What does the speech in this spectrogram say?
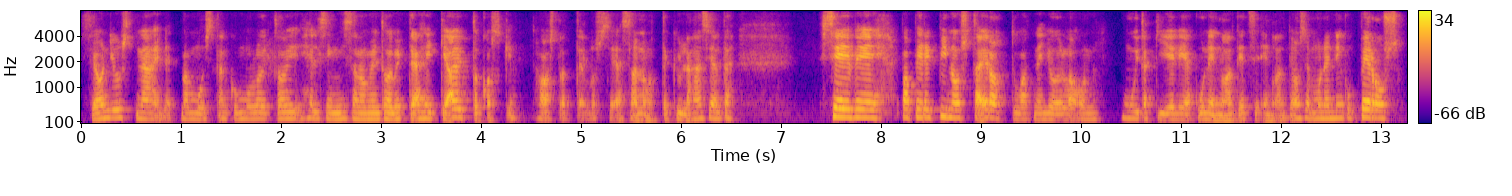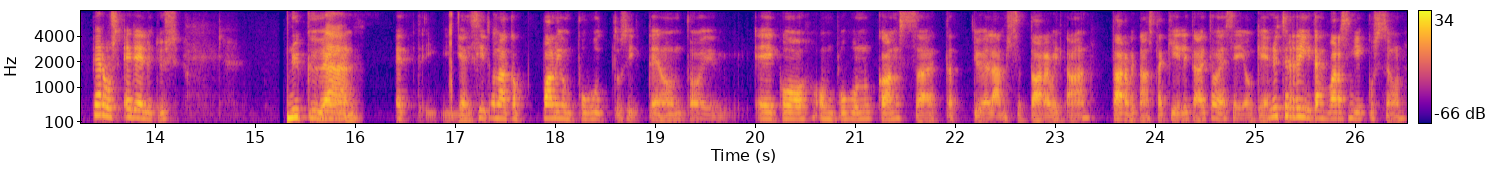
Se on just näin, että mä muistan, kun mulla oli toi Helsingin Sanomien toimittaja Heikki Aittokoski haastattelussa ja sanoi, että kyllähän sieltä CV-paperipinosta erottuvat ne, joilla on muita kieliä kuin englanti, että se englanti on semmoinen niin kuin perus, perusedellytys nykyään. Et, ja siitä on aika paljon puhuttu sitten, on toi EK on puhunut kanssa, että työelämässä tarvitaan, tarvitaan sitä kielitaitoa ja se ei oikein nyt riitä, varsinkin kun se on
